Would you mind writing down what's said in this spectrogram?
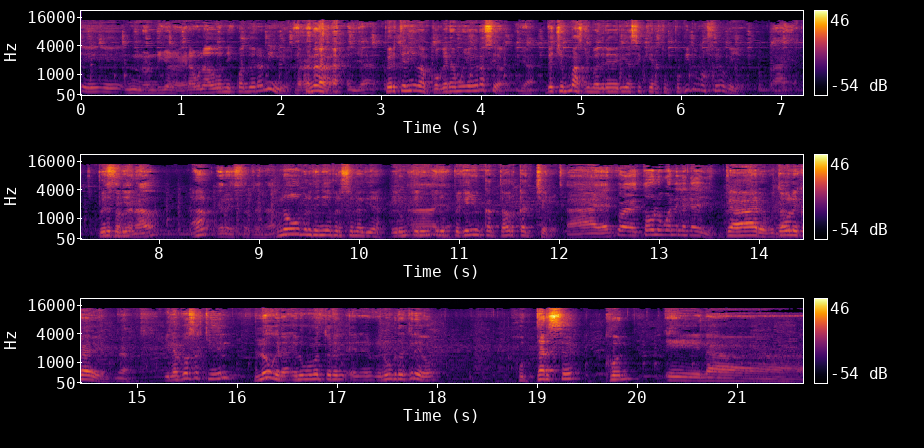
eh, no, yo no era un Adonis cuando era niño, para nada. Pero este niño tampoco era muy agraciado. Ya. De hecho, es más, yo me atrevería a decir que era un poquito más feo que yo. Ah, ya. Pero tenía- ¿Desordenado? ¿Ah? ¿Era desordenado? No, pero tenía personalidad. Era un, era un- Ah, era un pequeño encantador canchero. Ah, ya, todo lo bueno le cae bien. Claro, todo Ya. le cae bien. Ya. Y la cosa es que él logra en un momento, en, en- en un recreo, juntarse con eh, la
